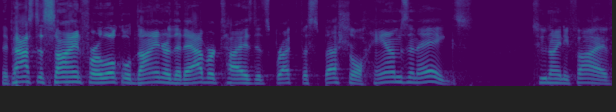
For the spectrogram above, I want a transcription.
They passed a sign for a local diner that advertised its breakfast special hams and eggs, 295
